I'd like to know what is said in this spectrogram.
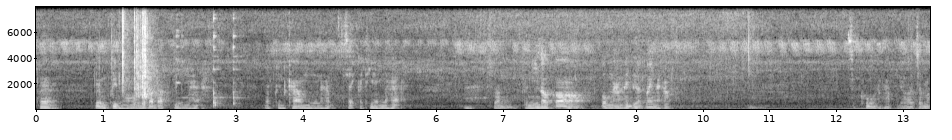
เพื่อเพิ่มกลิ่นหอมแล้วก็ดับกลิ่นนะฮะ ดับกลิ่นข้าวหมูนะครับ ใส่กระเทียมนะฮะส่วนตัวนี้เราก็ต้มน้ำให้เดือดไว้นะครับ สักครู่นะครับ เดี๋ยวเราจะมา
